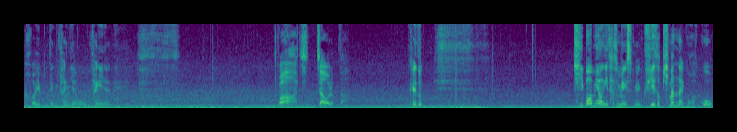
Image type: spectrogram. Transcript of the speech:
거의 뭐 냉탕이냐 온탕이냐네. 와 진짜 어렵다. 그래도 기범이 형이 다섯 명 있으면 귀에서 피만 날 것 같고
